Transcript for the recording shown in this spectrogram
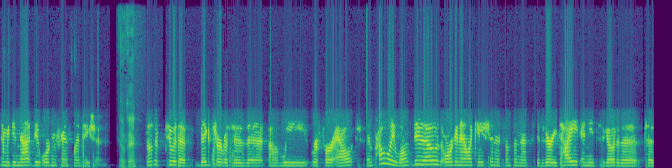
and we do not do organ transplantation. okay. Those are two of the big services that um, we refer out and probably won't do those. Organ allocation is something that is very tight and needs to go to the to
